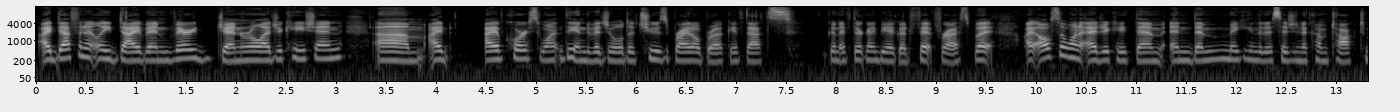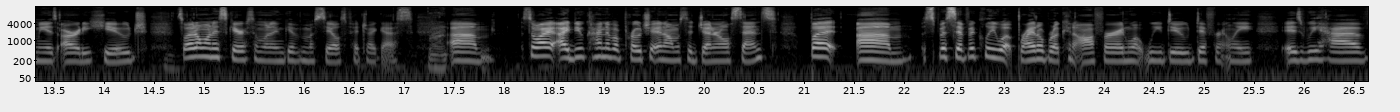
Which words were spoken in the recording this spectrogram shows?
I definitely dive in very general education. Um, I I of course want the individual to choose Bridlebrook if that's gonna if they're gonna be a good fit for us. But I also want to educate them, and them making the decision to come talk to me is already huge. Mm. So I don't want to scare someone and give them a sales pitch, I guess. Right. Um, so I, I do kind of approach it in almost a general sense, but um, specifically what Bridlebrook can offer and what we do differently is we have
